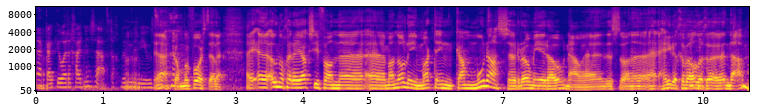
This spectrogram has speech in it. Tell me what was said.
ja, kijk heel erg uit naar zaterdag. Ben benieuwd. Ja, ik kan me voorstellen. Hey, uh, ook nog een reactie van uh, uh, Manoli Martin Camunas Romero. Nou, dat is dan een hele geweldige naam.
